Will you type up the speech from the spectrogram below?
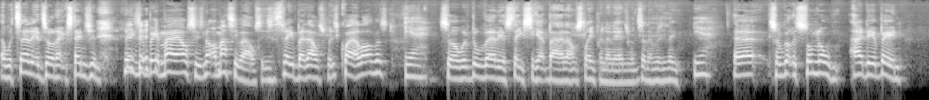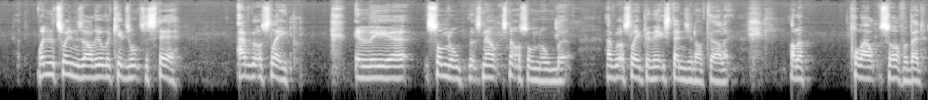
And we turned it into an extension. Reason being, my house is not a massive house. It's a three bed house, but it's quite a lot of us. Yeah. So we've done various things to get by out sleeping arrangements and everything. Yeah. Uh, so we've got this sunroom idea being when the twins or the other kids want to stay, I've got to sleep in the uh, sunroom that's now, it's not a sunroom, but I've got to sleep in the extension, I'll call it, on a pull out sofa bed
